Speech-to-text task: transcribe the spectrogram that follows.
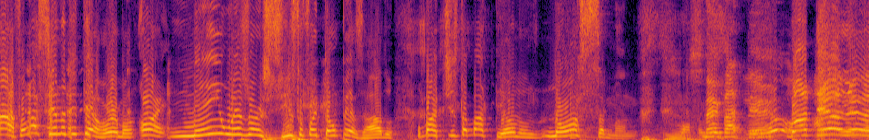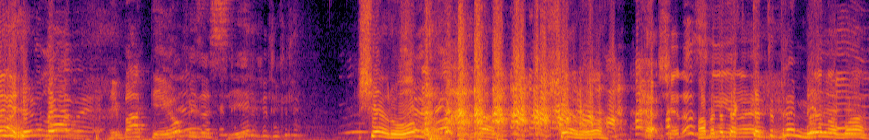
Ah, foi uma cena de terror, mano. Olha, nem o exorcista foi tão pesado. O Batista bateu. No... Nossa, mano. Mas bateu. Bateu, né? Do lado. Ele bateu, fez assim. Cheirou, mano. Mano, Cheirou. Tá cheirosinho, Ah, vai até, né? até tremendo a bola.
